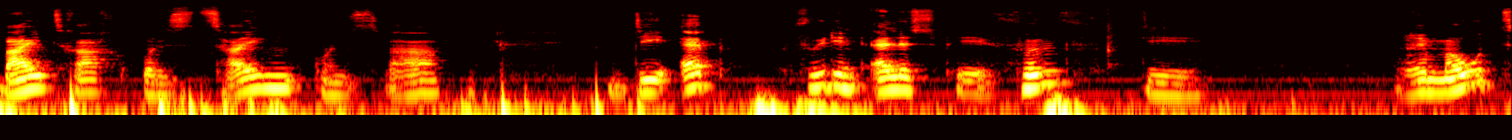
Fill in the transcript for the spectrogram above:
Beitrag uns zeigen und zwar die App für den LSP5, die Remote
